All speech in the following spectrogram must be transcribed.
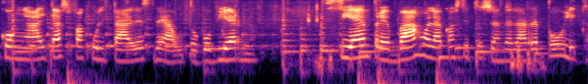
con altas facultades de autogobierno, siempre bajo la Constitución de la República.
